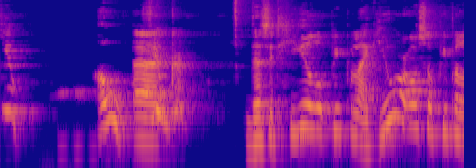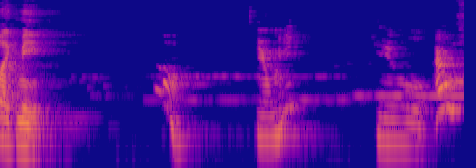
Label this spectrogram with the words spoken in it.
Cute. Oh, uh, does it heal people like you or also people like me? Oh. You me? You elf?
